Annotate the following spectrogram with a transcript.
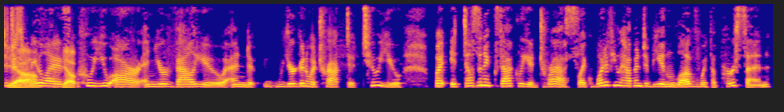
to Yeah, just realize yep. who you are and your value, and you're going to attract it to you. But it doesn't exactly address, like, what if you happen to be in love with a person?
